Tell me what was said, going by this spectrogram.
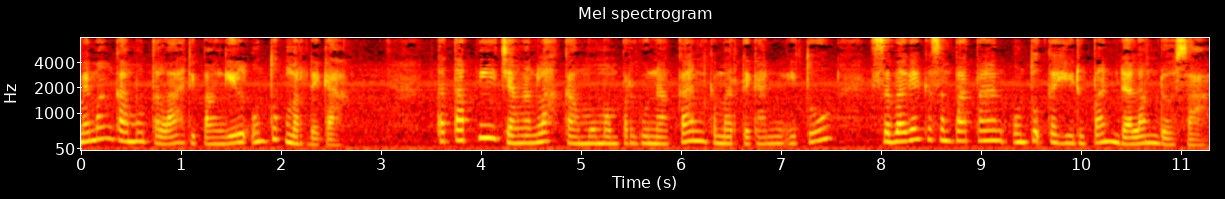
memang kamu telah dipanggil untuk merdeka. Tetapi janganlah kamu mempergunakan kemerdekaan itu sebagai kesempatan untuk kehidupan dalam dosa.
